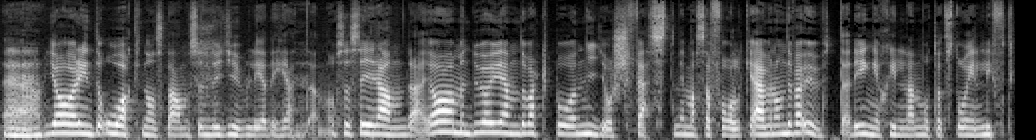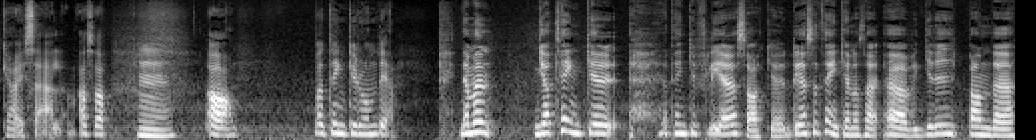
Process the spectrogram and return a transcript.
Eh, Mm. Jag har inte åkt någonstans under julledigheten. Och så säger andra, ja men du har ju ändå varit på nyårsfest med massa folk, även om det var ute. Det är ingen skillnad mot att stå i en liftkö i Sälen. Alltså, Mm. ja. Vad tänker du om det? Nej, men jag tänker, jag tänker flera saker. Dels så tänker jag någon så här övergripande jag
